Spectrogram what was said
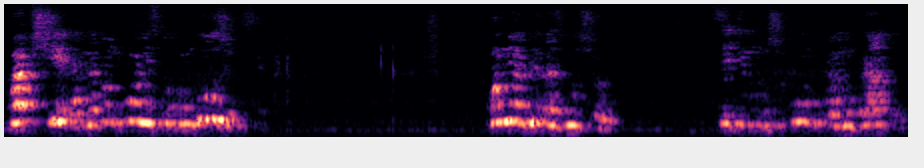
Вообще, на- на том фоне, сколько он должен всем, он мне обли- озвучил с этим мужиком, тому брату,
